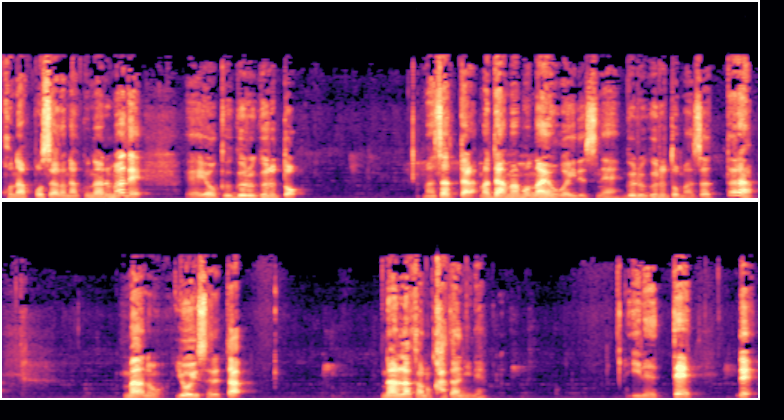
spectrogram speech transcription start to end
粉っぽさがなくなるまで、えー、よくぐるぐると混ざったら、まあ、ダマもない方がいいですね。ぐるぐると混ざったら、まあ、あの、用意された何らかの型にね、入れて、で、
